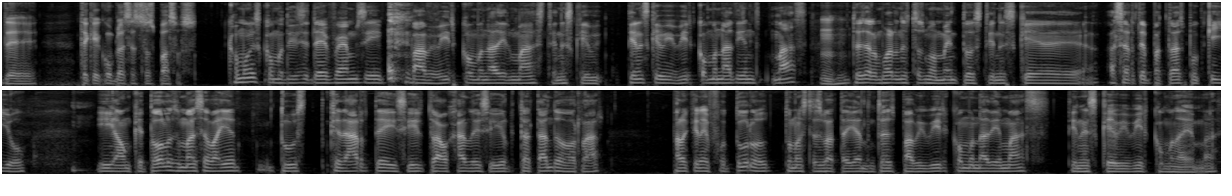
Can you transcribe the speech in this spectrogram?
de, de que cumplas estos pasos. ¿Cómo es como dice Dave Ramsey? Para vivir como nadie más, tienes que, tienes que vivir como nadie más. Entonces a lo mejor en estos momentos tienes que hacerte para atrás poquillo y aunque todos los demás se vayan, tú quedarte y seguir trabajando y seguir tratando de ahorrar para que en el futuro tú no estés batallando. Entonces para vivir como nadie más, tienes que vivir como nadie más.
